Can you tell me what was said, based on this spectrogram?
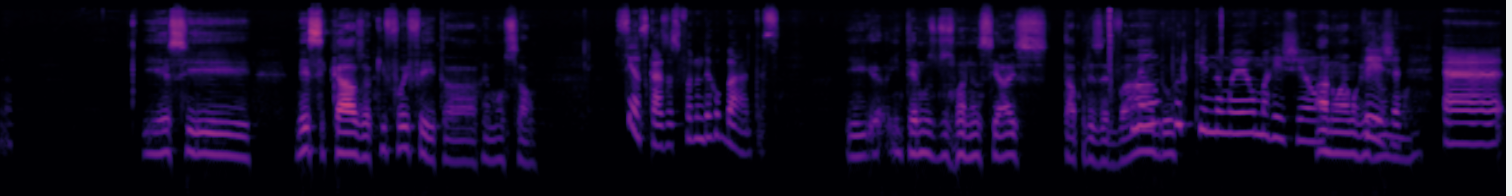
Né? E esse, nesse caso aqui foi feita a remoção? Sim, as casas foram derrubadas. E em termos dos mananciais, está preservado? Não, porque não é uma região. Ah, não é uma região. Veja, uh,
